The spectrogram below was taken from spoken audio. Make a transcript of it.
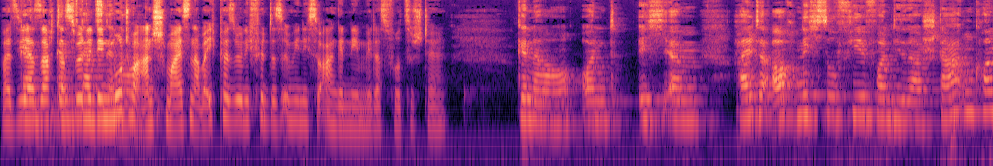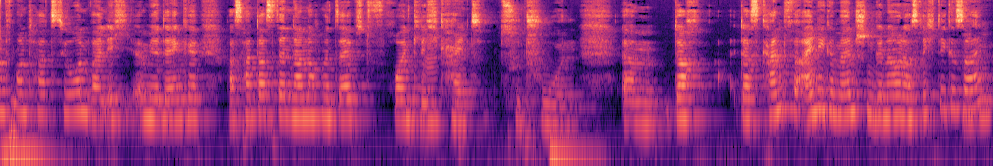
weil sie ganz, ja sagt, das würde den genau. Motor anschmeißen, aber ich persönlich finde das irgendwie nicht so angenehm, mir das vorzustellen. Genau. Und ich ähm, halte auch nicht so viel von dieser starken Konfrontation, weil ich mir denke, was hat das denn dann noch mit Selbstfreundlichkeit mhm. zu tun? Ähm, doch das kann für einige Menschen genau das Richtige sein. Mhm.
